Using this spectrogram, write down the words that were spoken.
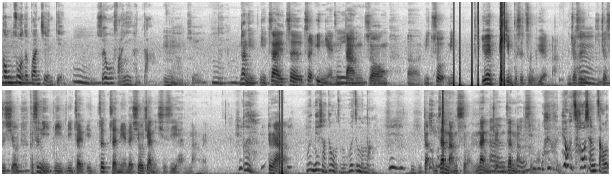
工作的关键点，嗯，所以我反应很大。嗯。对，嗯，那你你在这这一年当中，呃，你做你，因为毕竟不是住院嘛，你就是、嗯。你就是休，可是你你你整你这整年的休假，你其实也很忙哎、对，对啊，我也没有想到我怎么会这么忙，你到你在忙什么？那你觉得嗯你在忙什么？我 因为我超想找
